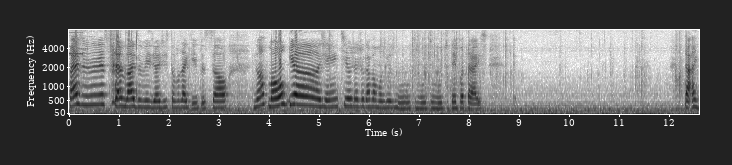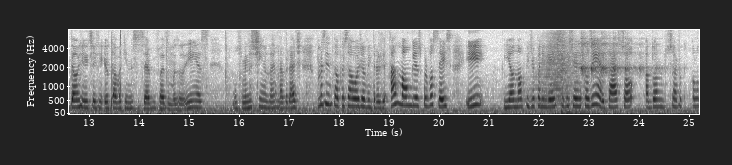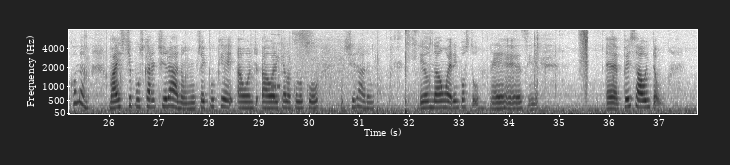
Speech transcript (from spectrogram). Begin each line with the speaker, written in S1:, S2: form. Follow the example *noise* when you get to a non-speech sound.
S1: faz *laughs* para mais um vídeo. Hoje estamos aqui, pessoal, no Among Us. Gente, eu já jogava Among Us muito, muito, muito tempo atrás. Tá, então, gente, eu tava aqui nesse server faz umas horinhas, uns minutinhos, né, na verdade. Mas então, pessoal, hoje eu vim trazer Among Us pra vocês e, e eu não pedi pra ninguém se vestir de cozinheiro, tá? Só a dona do server que colocou mesmo. Mas, tipo, os caras tiraram. Não sei porquê. Aonde, a hora que ela colocou, eles tiraram. Eu não era impostor. *laughs* É assim, né? É, pessoal, então.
